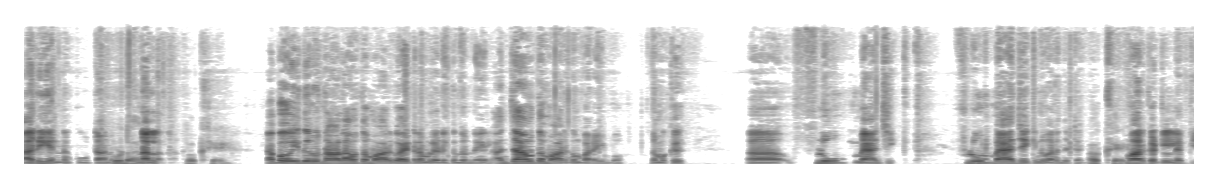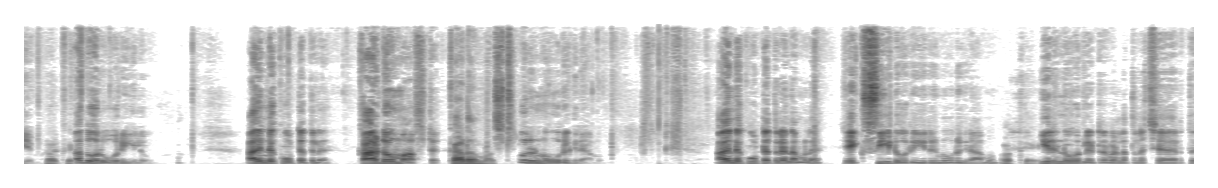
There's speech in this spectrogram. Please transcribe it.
അരി എണ്ണം കൂട്ടാനും. നല്ലതാണ്. അപ്പോൾ ഇതൊരു നാലാമത്തെ മാർഗമായിട്ട് നമ്മൾ എടുക്കുന്നുണ്ടെങ്കിൽ അഞ്ചാമത്തെ മാർഗം പറയുമ്പോൾ നമുക്ക് ഫ്ലൂം മാജിക് ഫ്ലൂം മാജിക് എന്ന് പറഞ്ഞിട്ട് മാർക്കറ്റിൽ ലഭ്യം. അത് ഒരു ഒരു കിലോ അതിന്റെ കൂട്ടത്തിൽ കാർഡോ മാസ്റ്റർ കാട മാസ്റ്റർ ഒരു നൂറ് ഗ്രാമും അതിന്റെ കൂട്ടത്തിൽ നമ്മൾ എക്സീഡ് ഒരു ഇരുന്നൂറ് ഗ്രാമും ഇരുന്നൂറ് ലിറ്റർ വെള്ളത്തിൽ ചേർത്ത്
